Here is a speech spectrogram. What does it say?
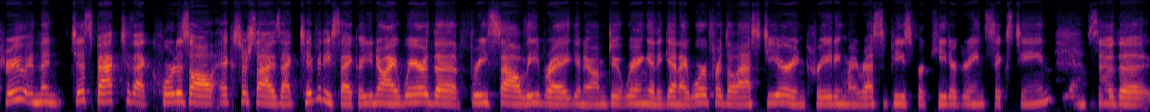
true. And then just back to that cortisol exercise activity cycle. You know, I wear the Freestyle Libre. You know, I'm doing wearing it again. I wore for the last year in creating my recipes for Keto Green 16. Yeah. So the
